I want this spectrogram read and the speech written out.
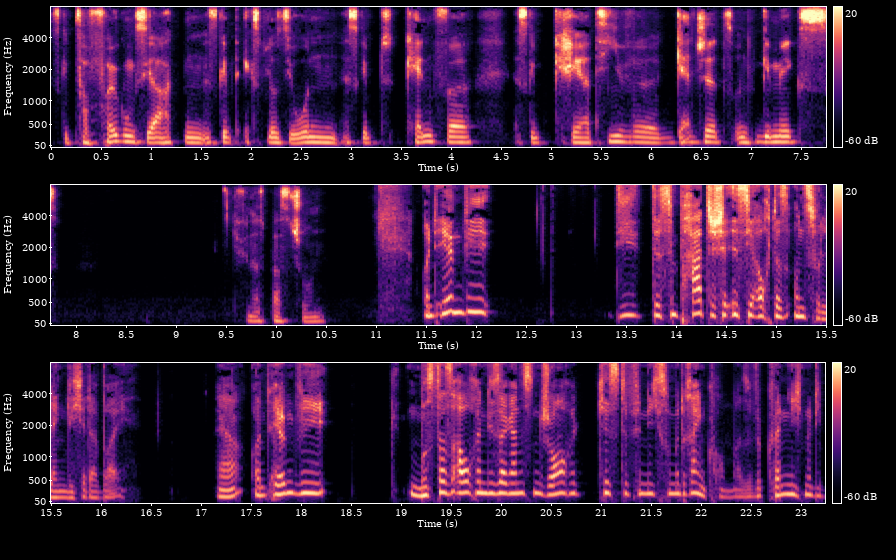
Es gibt Verfolgungsjagden, es gibt Explosionen, es gibt Kämpfe, es gibt kreative Gadgets und Gimmicks. Ich finde, das passt schon. Und irgendwie, die, das Sympathische ist ja auch das Unzulängliche dabei. Ja, und Ja. irgendwie muss das auch in dieser ganzen Genre-Kiste, finde ich, so mit reinkommen. Also wir können nicht nur die,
